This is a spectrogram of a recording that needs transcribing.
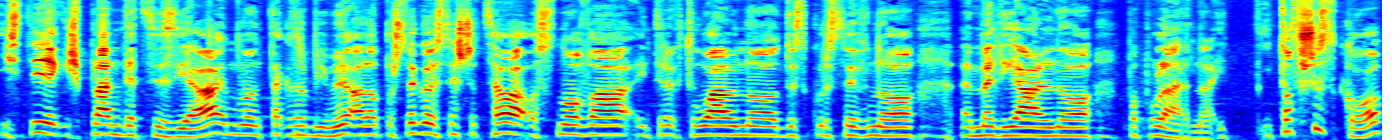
istnieje jakiś plan, decyzja, i mówią, tak zrobimy, ale oprócz tego jest jeszcze cała osnowa intelektualno-dyskursywno-medialno-popularna. I, I to wszystko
